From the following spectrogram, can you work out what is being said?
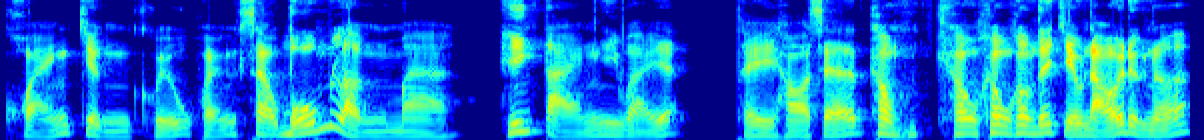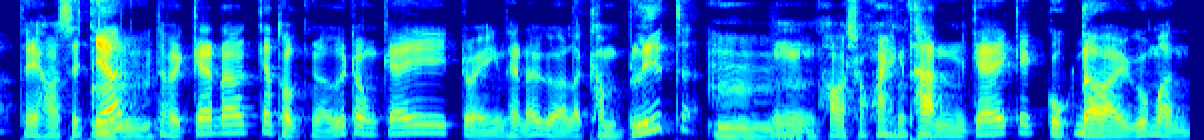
khoảng chừng khoảng khoảng sau 4 lần mà hiến tạng như vậy á thì họ sẽ không không không không thể chịu nổi được nữa thì họ sẽ chết ừ. vì cái đó cái thuật ngữ trong cái truyện thì nó gọi là complete ừ. Ừ, họ sẽ hoàn thành cái cái cuộc đời của mình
